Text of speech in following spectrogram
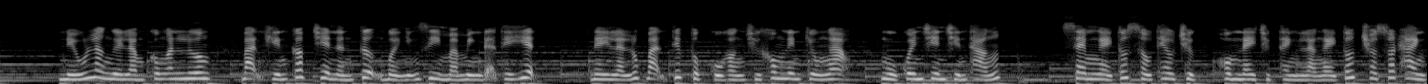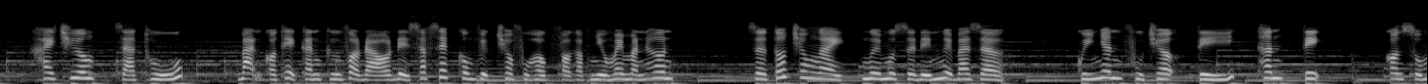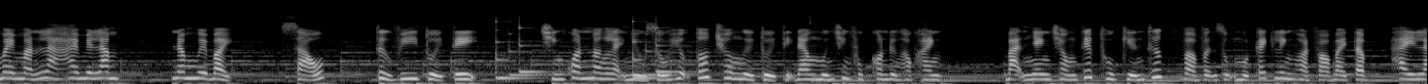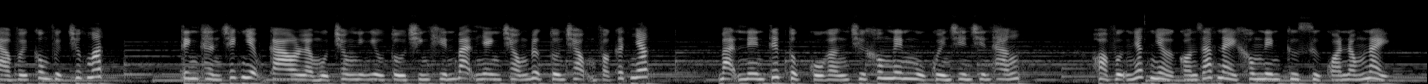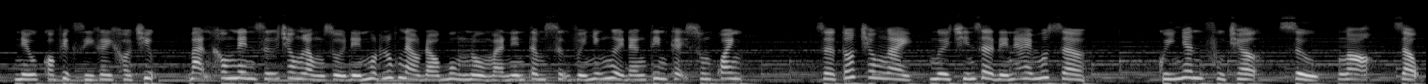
Nếu là người làm công ăn lương, bạn khiến cấp trên ấn tượng bởi những gì mà mình đã thể hiện. Đây là lúc bạn tiếp tục cố gắng chứ không nên kiêu ngạo, ngủ quên trên chiến thắng. Xem ngày tốt xấu theo trực, hôm nay trực thành là ngày tốt cho xuất hành, khai trương, giá thú, bạn có thể căn cứ vào đó để sắp xếp công việc cho phù hợp và gặp nhiều may mắn hơn. Giờ tốt trong ngày, 11 giờ đến 13 giờ. Quý nhân phù trợ, tí, thân, tị. Con số may mắn là 25, 57, 6. Tử vi tuổi tỵ. Chính quan mang lại nhiều dấu hiệu tốt cho người tuổi tỵ đang muốn chinh phục con đường học hành. Bạn nhanh chóng tiếp thu kiến thức và vận dụng một cách linh hoạt vào bài tập hay là với công việc trước mắt. Tinh thần trách nhiệm cao là một trong những yếu tố chính khiến bạn nhanh chóng được tôn trọng và cất nhắc. Bạn nên tiếp tục cố gắng chứ không nên ngủ quên trên chiến thắng. Hỏa vượng nhắc nhở con giáp này không nên cư xử quá nóng nảy. Nếu có việc gì gây khó chịu, bạn không nên giữ trong lòng rồi đến một lúc nào đó bùng nổ mà nên tâm sự với những người đáng tin cậy xung quanh. Giờ tốt trong ngày, 19 giờ đến 21 giờ. Quý nhân phù trợ, Sửu, Ngọ, Dậu.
